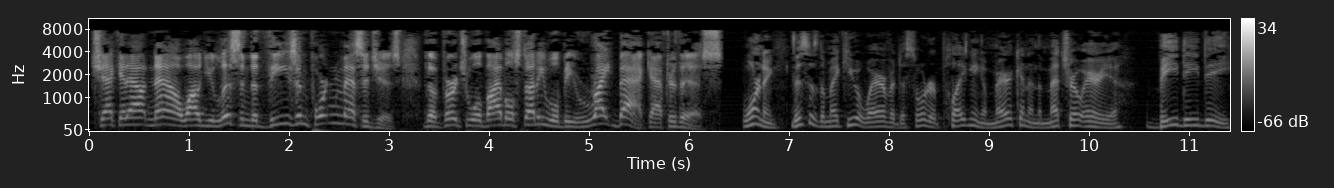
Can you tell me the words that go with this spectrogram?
Check it out now while you listen to these important messages. The virtual Bible study will be right back after this. Warning this is to make you aware of a disorder plaguing American and the metro area BDD,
